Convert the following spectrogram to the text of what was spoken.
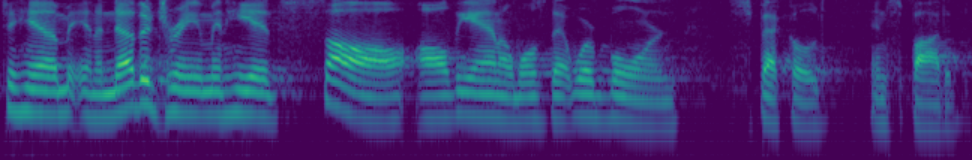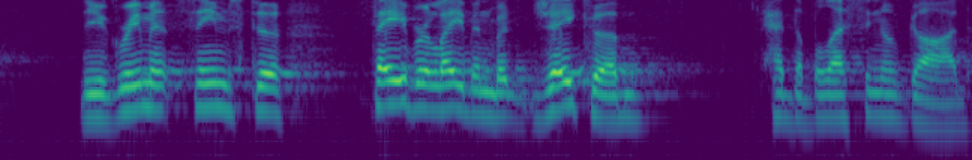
to him in another dream and he had saw all the animals that were born speckled and spotted. The agreement seems to favor Laban, but Jacob had the blessing of God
